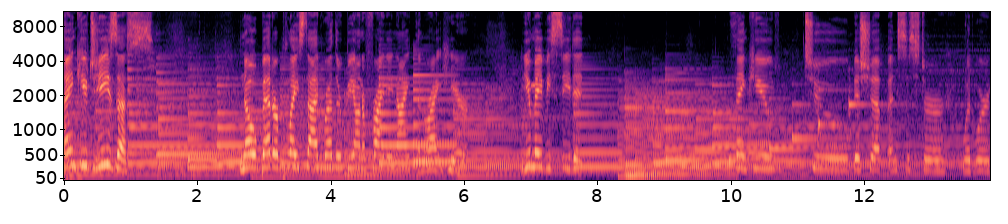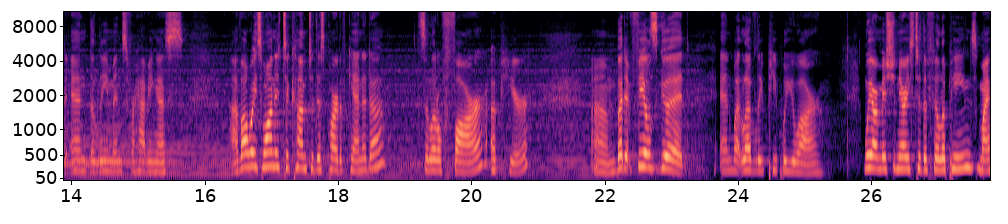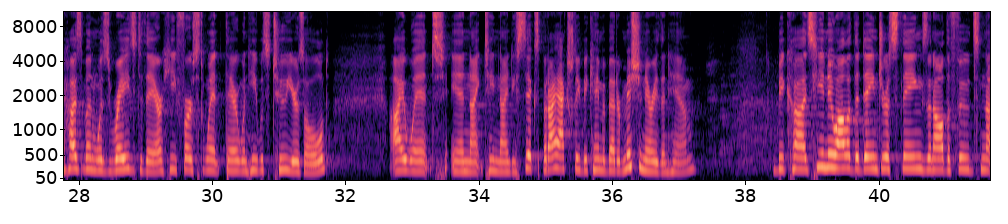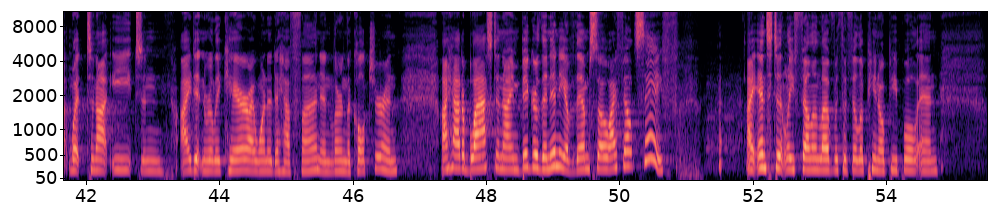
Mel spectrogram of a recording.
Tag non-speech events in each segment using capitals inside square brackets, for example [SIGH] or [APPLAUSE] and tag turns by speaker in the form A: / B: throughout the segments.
A: Thank you, Jesus. No better place I'd rather be on a Friday night than right here. You may be seated. Thank you to Bishop and Sister Woodward and the Lehmans for having us. I've always wanted to come to this part of Canada. It's a little far up here, um, but it feels good, and what lovely people you are. We are missionaries to the Philippines. My husband was raised there. He first went there when he was two years old. I went in 1996, but I actually became a better missionary than him because he knew all of the dangerous things and all the foods not what to not eat and I didn't really care. I wanted to have fun and learn the culture and I had a blast and I'm bigger than any of them, so I felt safe. I instantly fell in love with the Filipino people and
